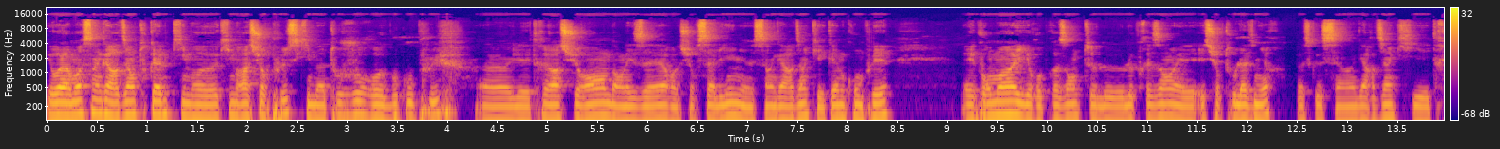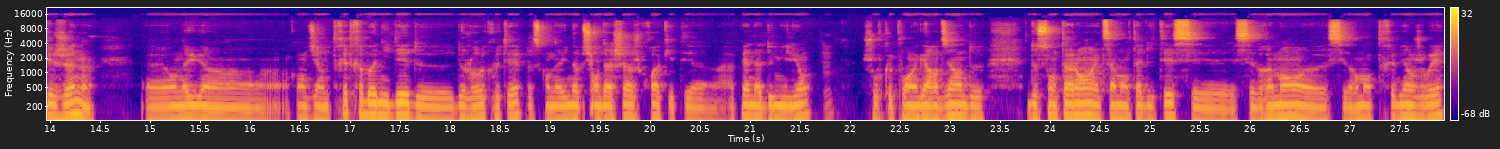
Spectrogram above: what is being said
et voilà, moi c'est un gardien en tout cas qui me qui me rassure plus, qui m'a toujours beaucoup plu. Euh, il est très rassurant dans les airs, sur sa ligne. C'est un gardien qui est quand même complet. Et pour moi, il représente le, présent et surtout l'avenir, parce que c'est un gardien qui est très jeune, euh, on a eu un, comment dire, une très très bonne idée de, de le recruter parce qu'on a une option d'achat, je crois, qui était à, peine à 2 millions. Mmh. Je trouve que pour un gardien de, de son talent et de sa mentalité, c'est vraiment, euh, c'est vraiment très bien joué.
